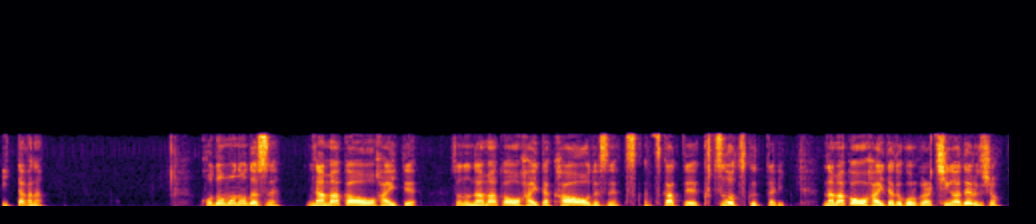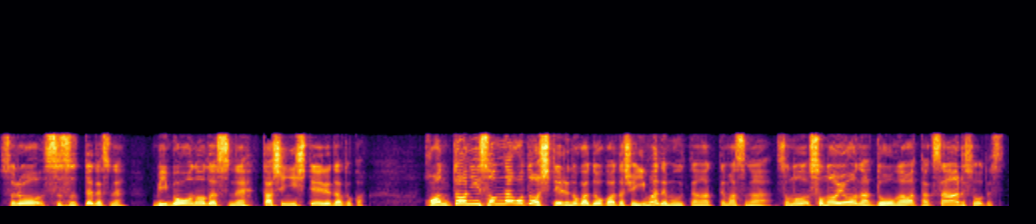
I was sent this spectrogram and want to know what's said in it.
言ったかな子供のですね、生皮を履いて、その生皮を履いた皮をですね、使って靴を作ったり、生皮を履いたところから血が出るでしょ？それをすすってですね、美貌のですね、足しにしているだとか、本当にそんなことをしているのかどうか私は今でも疑ってますが、その、そのような動画はたくさんあるそうです。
